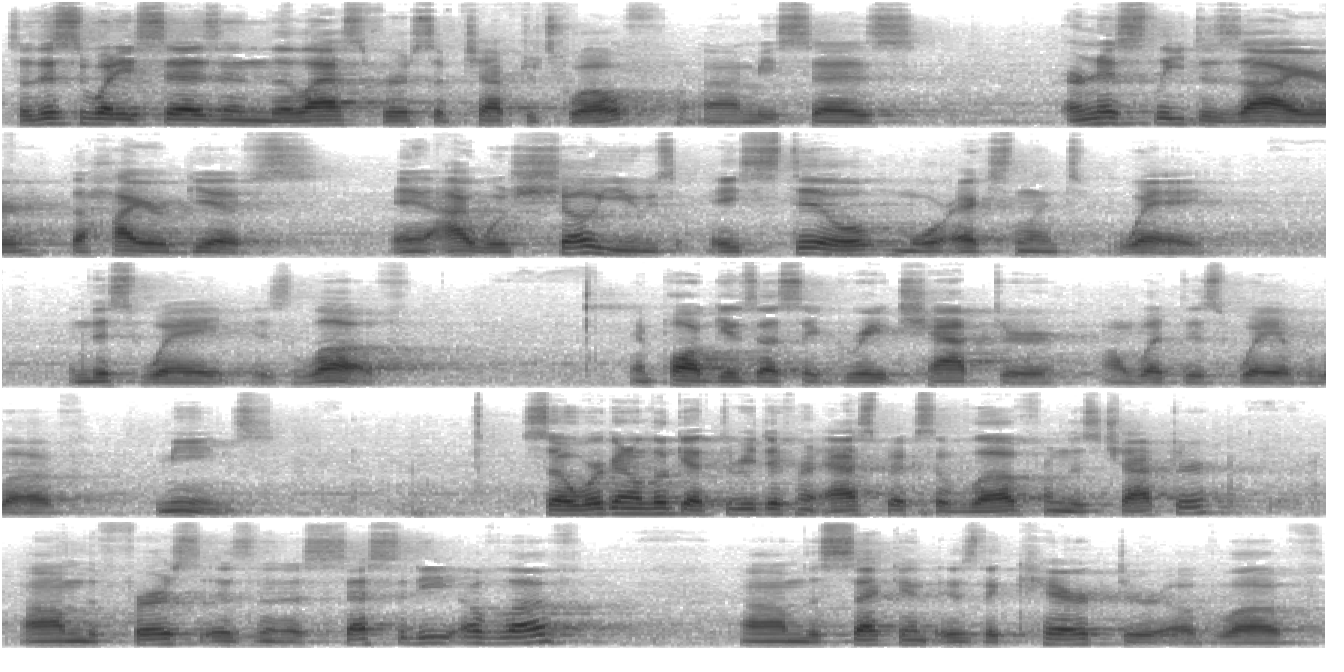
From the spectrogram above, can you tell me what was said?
So, this is what he says in the last verse of chapter 12. Um, he says, Earnestly desire the higher gifts, and I will show you a still more excellent way. And this way is love. And Paul gives us a great chapter on what this way of love means. So, we're going to look at three different aspects of love from this chapter. Um, the first is the necessity of love, um, the second is the character of love,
